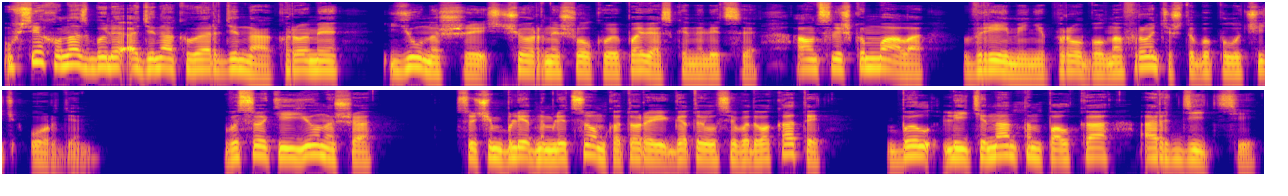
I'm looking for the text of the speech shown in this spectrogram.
У всех у нас были одинаковые ордена, кроме юноши с черной шелковой повязкой на лице, а он слишком мало времени пробыл на фронте, чтобы получить орден. Высокий юноша с очень бледным лицом, который готовился в адвокаты, был лейтенантом полка Ардитти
